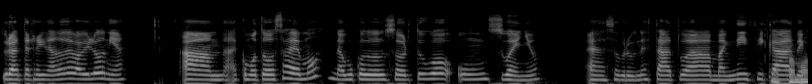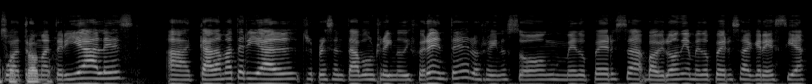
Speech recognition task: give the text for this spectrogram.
durante el reinado de Babilonia, como todos sabemos, Nabucodonosor tuvo un sueño eh, sobre una estatua magnífica de cuatro materiales. Uh, cada material representaba un reino diferente. Los reinos son Medo-Persa, Babilonia, Medo-Persa, Grecia,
